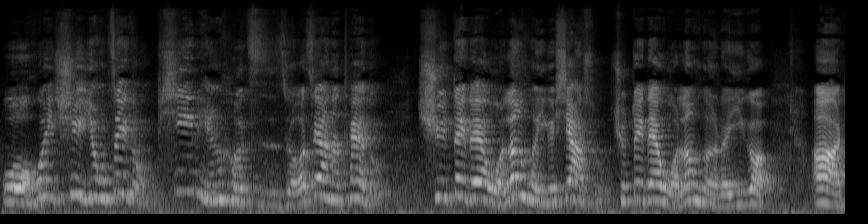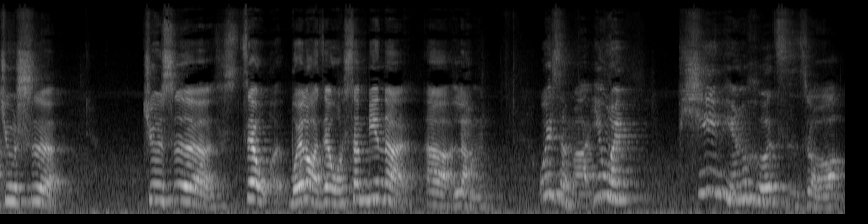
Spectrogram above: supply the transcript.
我会去用这种批评和指责这样的态度去对待我任何一个下属，去对待我任何的一个啊，就是就是在我围绕在我身边的呃人。为什么？因为批评和指责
